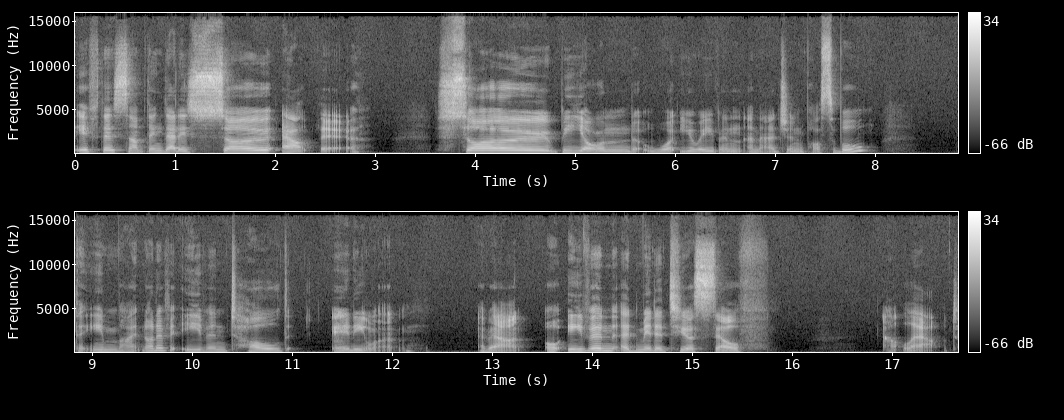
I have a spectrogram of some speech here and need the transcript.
if there's something that is so out there, so beyond what you even imagine possible, that you might not have even told anyone about or even admitted to yourself out loud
